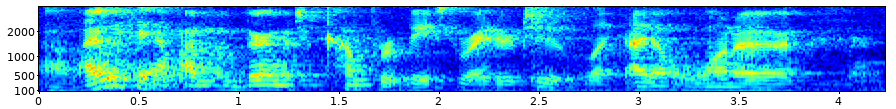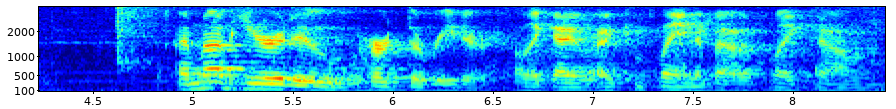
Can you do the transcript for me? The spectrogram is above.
Um, I always say I'm, I'm very much a comfort-based writer too. Like I don't want to. I'm not here to hurt the reader. Like I, I complain about like um,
